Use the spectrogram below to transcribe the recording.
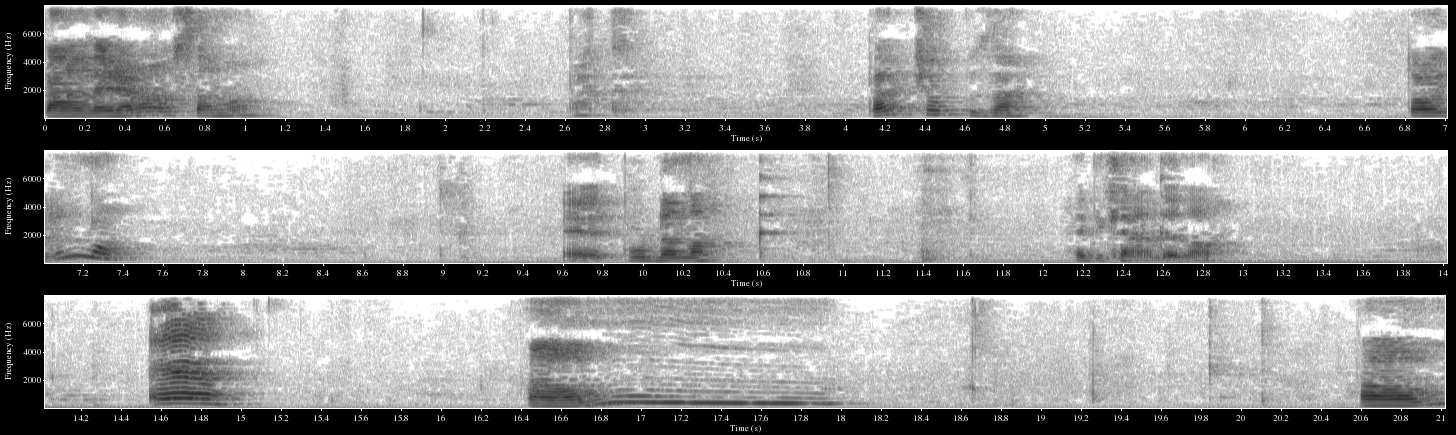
Ben veremem sana. Bak. Bak çok güzel. Doydun mu? Evet buradan al. Hadi kendin al. Ham. Ham.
